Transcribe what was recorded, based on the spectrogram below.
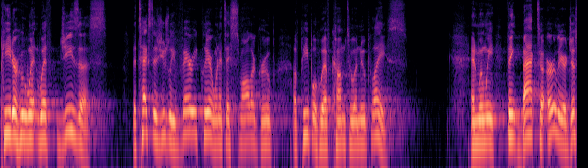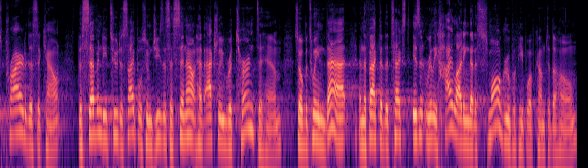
Peter who went with Jesus. The text is usually very clear when it's a smaller group of people who have come to a new place. And when we think back to earlier, just prior to this account, the 72 disciples whom Jesus has sent out have actually returned to him. So, between that and the fact that the text isn't really highlighting that a small group of people have come to the home,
